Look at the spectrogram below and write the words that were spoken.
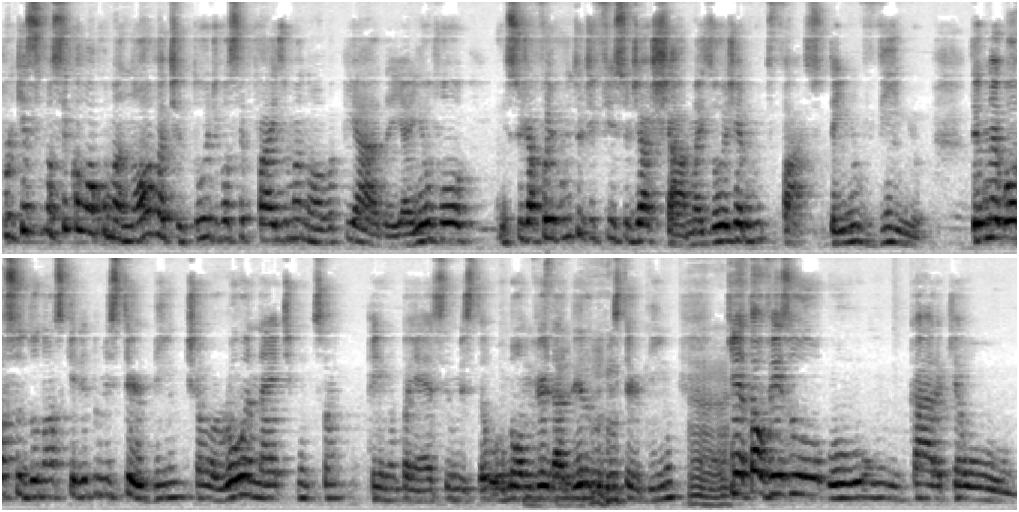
porque se você coloca uma nova atitude, você faz uma nova piada. E aí eu vou. Isso já foi muito difícil de achar, mas hoje é muito fácil. Tem no Vimeo. Tem um negócio do nosso querido Mr. Bean, que chama Rowan Atkinson. Quem não conhece o, o nome verdadeiro do Mr. Bean, uhum. que é talvez o, o, um cara que é o,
